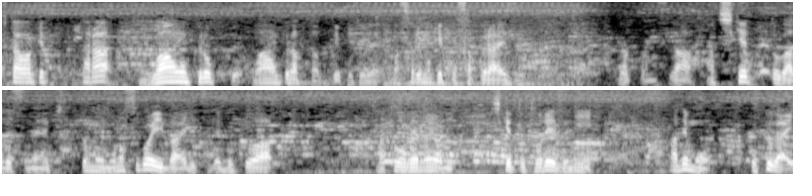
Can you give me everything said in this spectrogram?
蓋を開けたら、ワンオクロック、ワンオクだったっていうことで、まあ、それも結構サプライズだったんですが、まあ、チケットがですね、きっともうものすごい倍率で、僕は、まあ、当然のようにチケット取れずに、あ、でも、屋外、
